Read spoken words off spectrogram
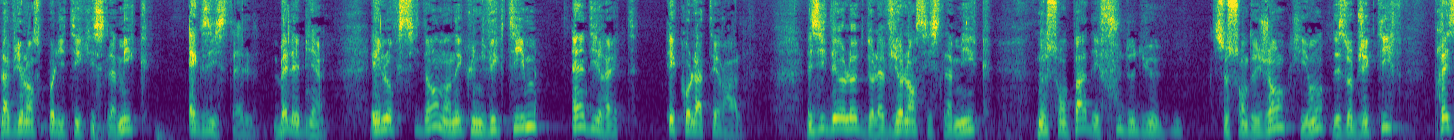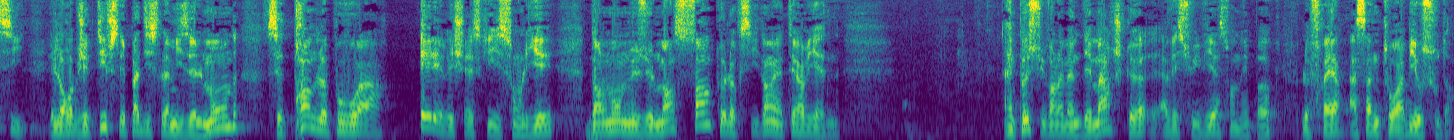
la violence politique islamique existe, elle, bel et bien. Et l'Occident n'en est qu'une victime indirecte et collatérale. Les idéologues de la violence islamique ne sont pas des fous de Dieu. Ce sont des gens qui ont des objectifs précis. Et leur objectif, ce n'est pas d'islamiser le monde, c'est de prendre le pouvoir et les richesses qui y sont liées dans le monde musulman sans que l'Occident intervienne. Un peu suivant la même démarche qu'avait suivi à son époque le frère Hassan Tourabi au Soudan.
